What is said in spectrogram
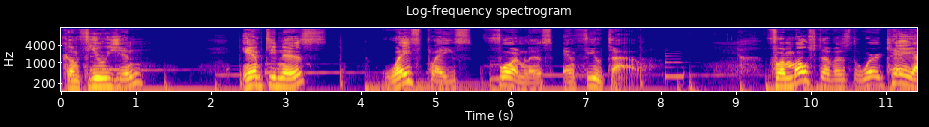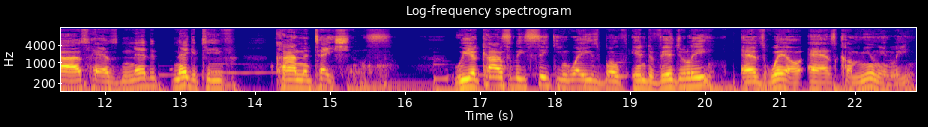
confusion, emptiness, waste place, formless, and futile. For most of us, the word chaos has ne- negative connotations. We are constantly seeking ways, both individually as well as communally,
